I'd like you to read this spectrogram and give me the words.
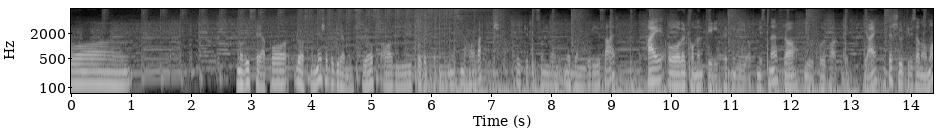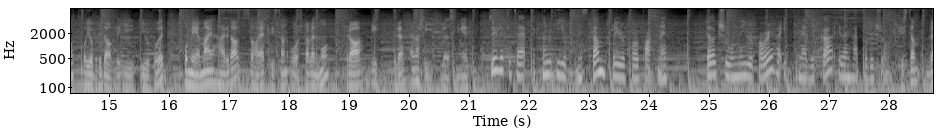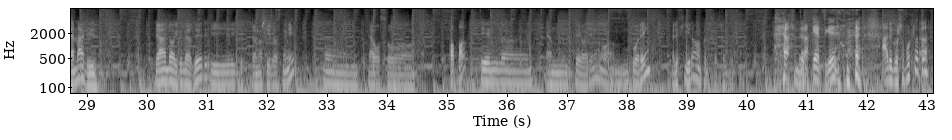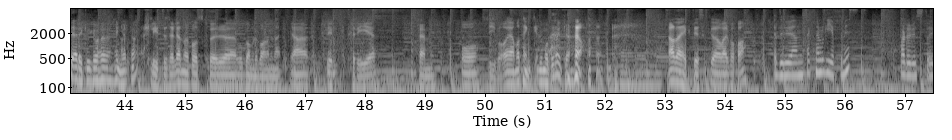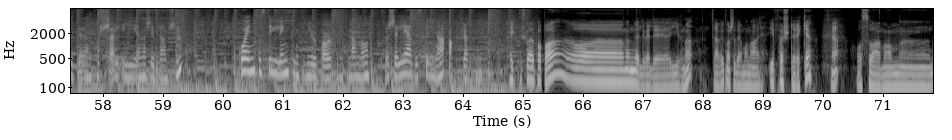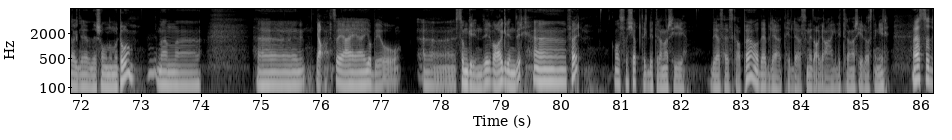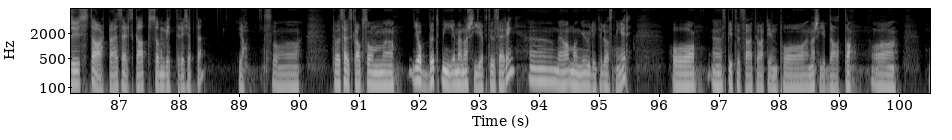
Og når vi ser på løsninger, så begrenser vi oss av de forutsetningene som har vært, og ikke de som nødvendigvis er. Hei og velkommen til Teknologioptimistene fra Europower Partner. Jeg heter Skjult Kristian Aamodt og jobber til daglig i Europower. Og med meg her i dag så har jeg Kristian Årstad Vennmo fra Glitre energiløsninger. Du lytter til Teknologioptimistene fra Europower Partner. Redaksjonen i Europower har ikke medvirka i denne produksjonen. Kristian, hvem er du? Jeg er daglig leder i Glitre energiløsninger. Eh, Jeg er også pappa til eh, en treåring og en toåring. Eller fire, han er faktisk Ja, du er ikke helt sikker? Nei, det går så fort, vet du. Jeg rekker ikke å henge helt med. Jeg sliter selv jeg når folk spør eh, hvor gamle barna mine er. Jeg er til tre, fem og syv, og jeg må tenke. Du måtte tenke. ja. ja, det er hektisk å være pappa. Er du en teknologioptimist? Har du lyst til å utgjøre en forskjell i energibransjen? Gå inn på stilling.europower.no for å se ledige stillinger akkurat nå. Hektisk å være pappa, og, men veldig, veldig givende. Det er vel kanskje det man er i første rekke. Ja. Og så er man uh, daglig leder som nummer to. Men uh, uh, ja, så jeg jobber jo uh, som gründer, var gründer uh, før. Og så kjøpte Glitter Energi det selskapet, og det ble til det som i dag er Glitter Energiløsninger. Ja, så du starta et selskap som Glitre kjøpte? Så det var et selskap som uh, jobbet mye med energieffektivisering, uh, med mange ulike løsninger. Og spisset seg etter hvert inn på energidata. Og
